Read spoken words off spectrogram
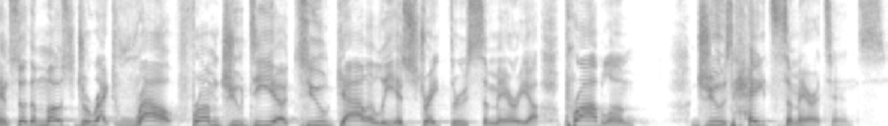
And so the most direct route from Judea to Galilee is straight through Samaria. Problem Jews hate Samaritans,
